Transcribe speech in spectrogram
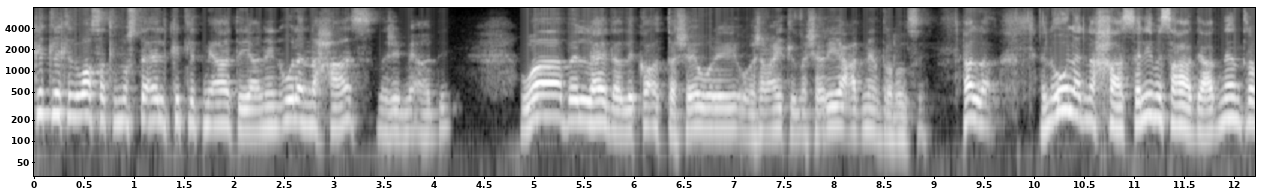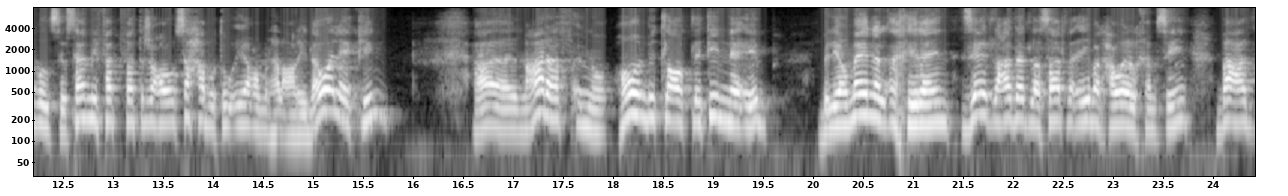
كتلة الوسط المستقل كتلة مئاتي يعني نقول النحاس نجيب مئاتي. وبالهيدا اللقاء التشاوري وجمعية المشاريع عدنان طرابلسي. هلأ نقول النحاس سليم سعادة عدنان طرابلسي وسامي فتفت رجعوا سحبوا توقيعهم من هالعريضة. ولكن نعرف إنه هون بيطلعوا 30 نائب باليومين الأخيرين زاد العدد لصار تقريبا حوالي ال 50 بعد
